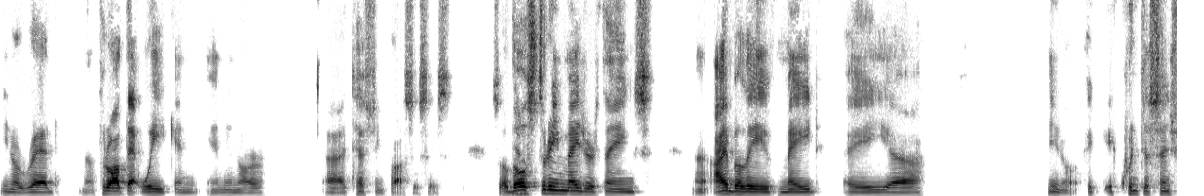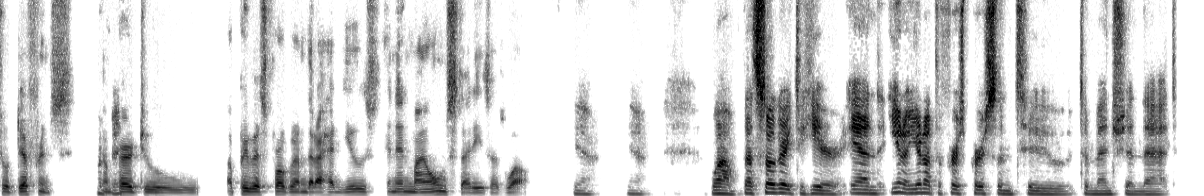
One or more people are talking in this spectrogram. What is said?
you know, read uh, throughout that week and and in our uh, testing processes. So those yeah. three major things, uh, I believe, made a uh, you know a, a quintessential difference okay. compared to a previous program that I had used and in my own studies as well. Yeah, yeah. Wow, that's so great to hear. And you know, you're not the first person to to mention that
